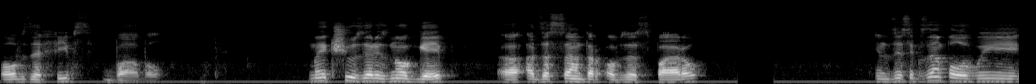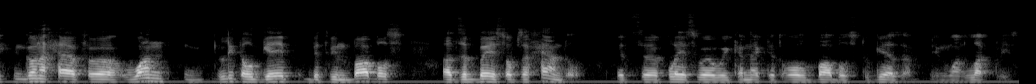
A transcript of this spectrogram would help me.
of the fifth bubble. Make sure there is no gap uh, at the center of the spiral. In this example we gonna have uh, one little gap between bubbles at the base of the handle. It's a place where we connected all bubbles together in one lock twist.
